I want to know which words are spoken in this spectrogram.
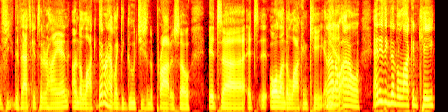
if, you, if that's considered high end, under lock. They don't have like the Gucci's and the Prada, so it's uh it's it- all under lock and key. And I don't I don't anything's under lock and key.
